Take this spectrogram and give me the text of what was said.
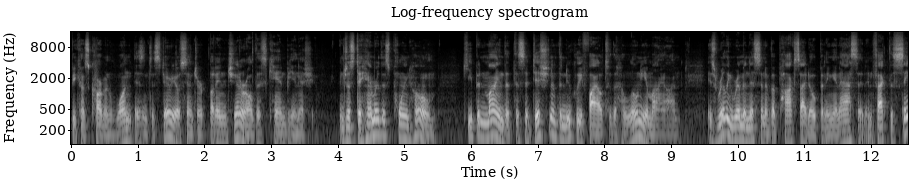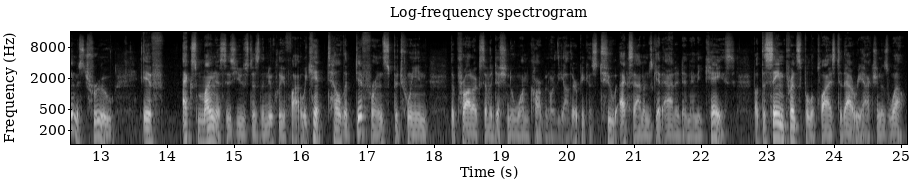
because carbon 1 isn't a stereocenter, but in general this can be an issue. And just to hammer this point home, keep in mind that this addition of the nucleophile to the halonium ion is really reminiscent of epoxide opening in acid. In fact, the same is true if X minus is used as the nucleophile. We can't tell the difference between the products of addition to one carbon or the other because two X atoms get added in any case, but the same principle applies to that reaction as well.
